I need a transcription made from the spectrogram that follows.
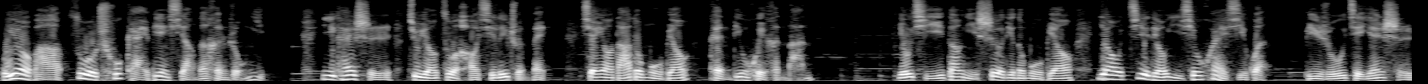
不要把做出改变想得很容易，一开始就要做好心理准备。想要达到目标，肯定会很难。尤其当你设定的目标要戒掉一些坏习惯，比如戒烟时，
